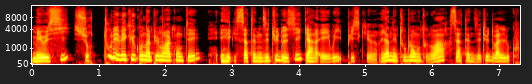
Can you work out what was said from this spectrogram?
mais aussi sur tous les vécus qu'on a pu me raconter, et certaines études aussi, car, et oui, puisque rien n'est tout blanc ou tout noir, certaines études valent le coup.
